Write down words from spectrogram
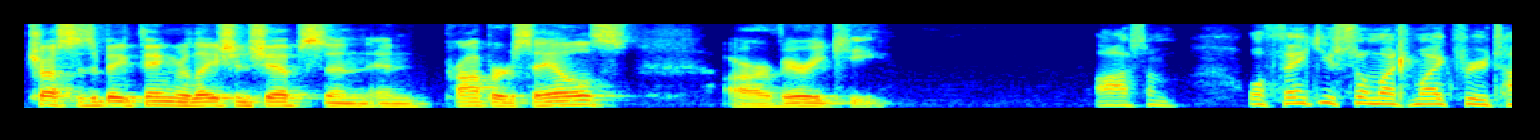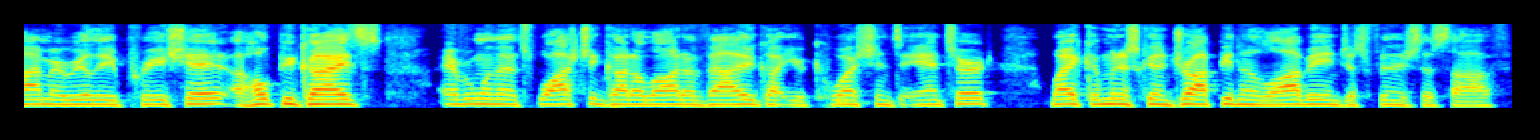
trust is a big thing. Relationships and and proper sales are very key. Awesome. Well, thank you so much, Mike, for your time. I really appreciate it. I hope you guys, everyone that's watching, got a lot of value, got your questions answered. Mike, I'm just going to drop you in the lobby and just finish this off.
